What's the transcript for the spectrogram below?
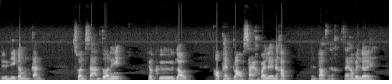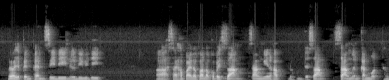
DVD ก็เหมือนกัน ส่วน 3 ตัวนี้ก็คือเราเอาแผ่นเปล่าใส่เข้าไปเลยนะครับ แผ่นเปล่าใส่เข้าไปเลย ไม่ว่าจะเป็นแผ่น CD หรือ DVD ใส่เข้าไปแล้วก็เราก็ไปสร้างสร้างอย่างนี้นะครับเดี๋ยวผมจะสร้างสร้างเหมือนกันหมด ทั้ง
